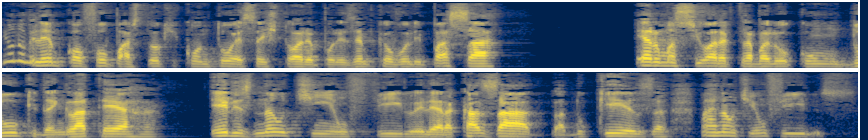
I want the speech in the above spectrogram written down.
Eu não me lembro qual foi o pastor que contou essa história, por exemplo, que eu vou lhe passar. Era uma senhora que trabalhou com um duque da Inglaterra. Eles não tinham filho, ele era casado, a duquesa, mas não tinham filhos.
